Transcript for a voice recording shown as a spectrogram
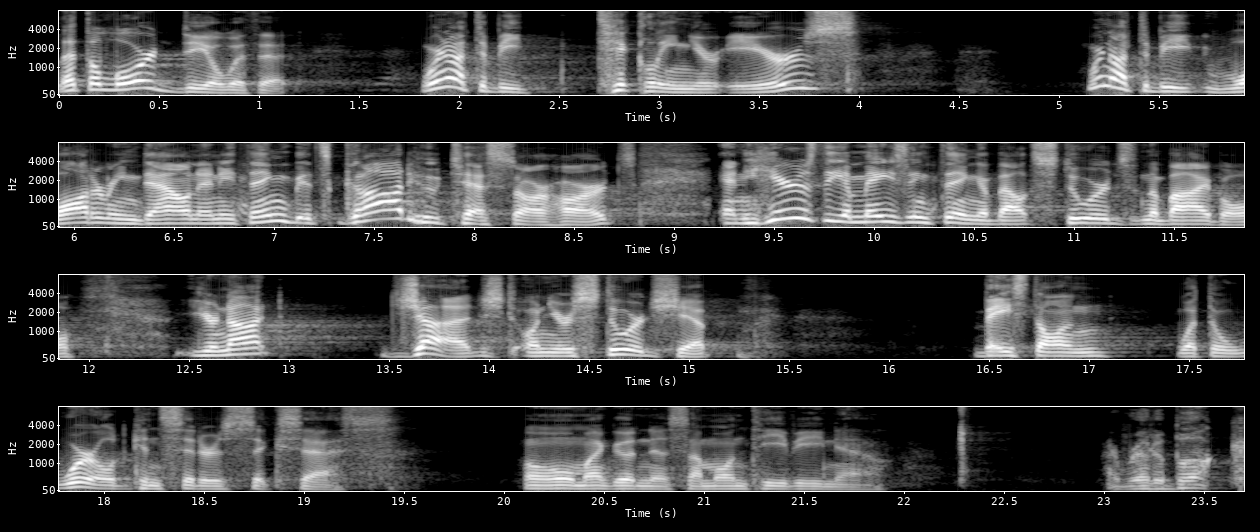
Let the Lord deal with it. We're not to be tickling your ears. We're not to be watering down anything. It's God who tests our hearts. And here's the amazing thing about stewards in the Bible you're not judged on your stewardship based on what the world considers success. Oh my goodness, I'm on TV now. I wrote a book.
